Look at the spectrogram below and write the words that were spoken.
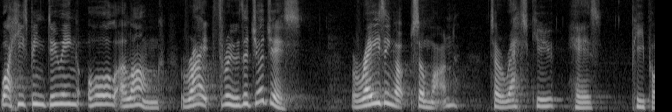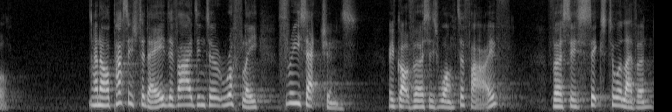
what he's been doing all along, right through the judges, raising up someone to rescue his people. And our passage today divides into roughly three sections. We've got verses 1 to 5, verses 6 to 11,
